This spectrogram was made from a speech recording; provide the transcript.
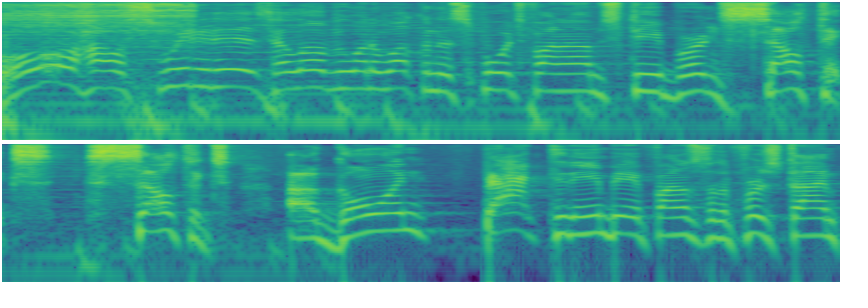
Oh, how sweet it is. Hello, everyone, and welcome to Sports Final. I'm Steve Burton. Celtics, Celtics are going back to the NBA Finals for the first time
